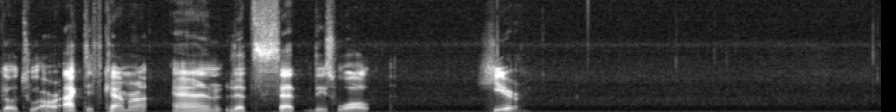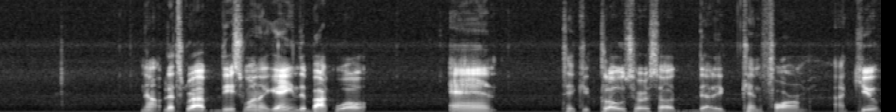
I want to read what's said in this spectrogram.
go to our active camera and let's set this wall here. Now let's grab this one again the back wall and take it closer so that it can form a cube.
